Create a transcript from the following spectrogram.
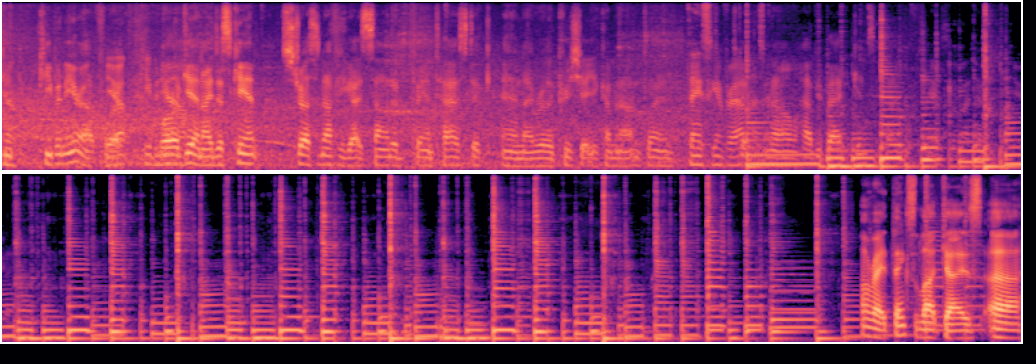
Keep, keep an ear out for Yeah, it. keep an well, ear out. again, I just can't stress enough. You guys sounded fantastic, and I really appreciate you coming out and playing. thanks again for having me. And I'll have you back again. All right, thanks a lot, guys. Uh,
